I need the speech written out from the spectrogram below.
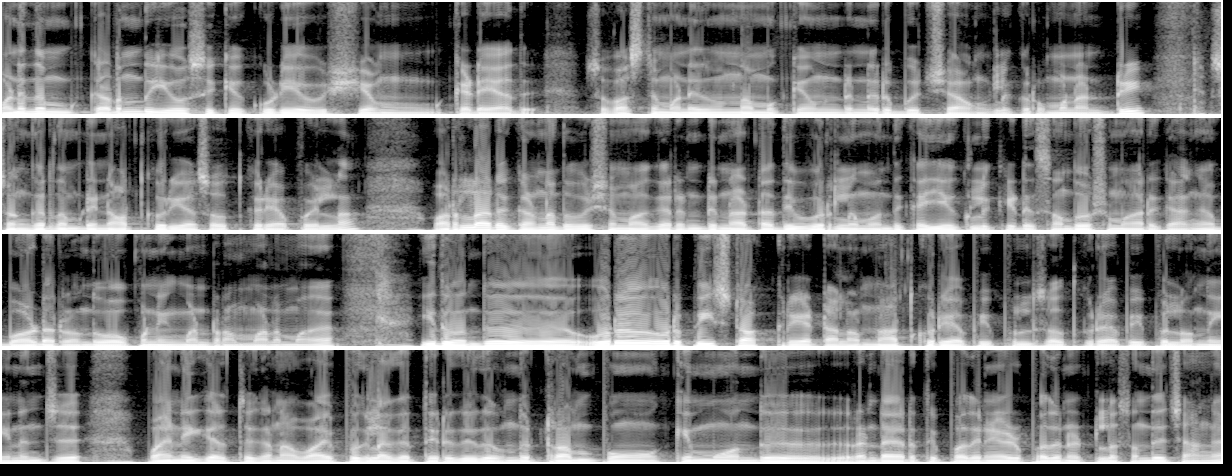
மனிதம் கடந்து யோசிக்கக்கூடிய விஷயம் கிடையாது. ஸோ ஃபஸ்ட்டு மனிதம் தான் முக்கியம்னு நிரூபிச்சு அவங்களுக்கு ரொம்ப நன்றி. ஸோ அங்கேருந்து அப்படி நார்த் கொரியா சவுத் கொரியா போயிடலாம். வரலாறு காணாத விஷயமாக ரெண்டு நாட்டு அதிபர்களும் வந்து கையை குலுக்கிட்டு சந்தோஷமாக இருக்காங்க. பார்டர் வந்து ஓப்பனிங் பண்ணுற மூலமாக இது வந்து ஒரு ஒரு பீஸ் ஸ்டாக் கிரியேட் ஆகலாம். North Korea people South Korea people வந்து இணைஞ்சு பயணிக்கிறதுக்கான வாய்ப்புகளாக தெரியுது. இது வந்து ட்ரம்ப்பும் கிம்மும் வந்து ரெண்டாயிரத்தி பதினேழு பதினெட்டில் சந்தித்தாங்க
